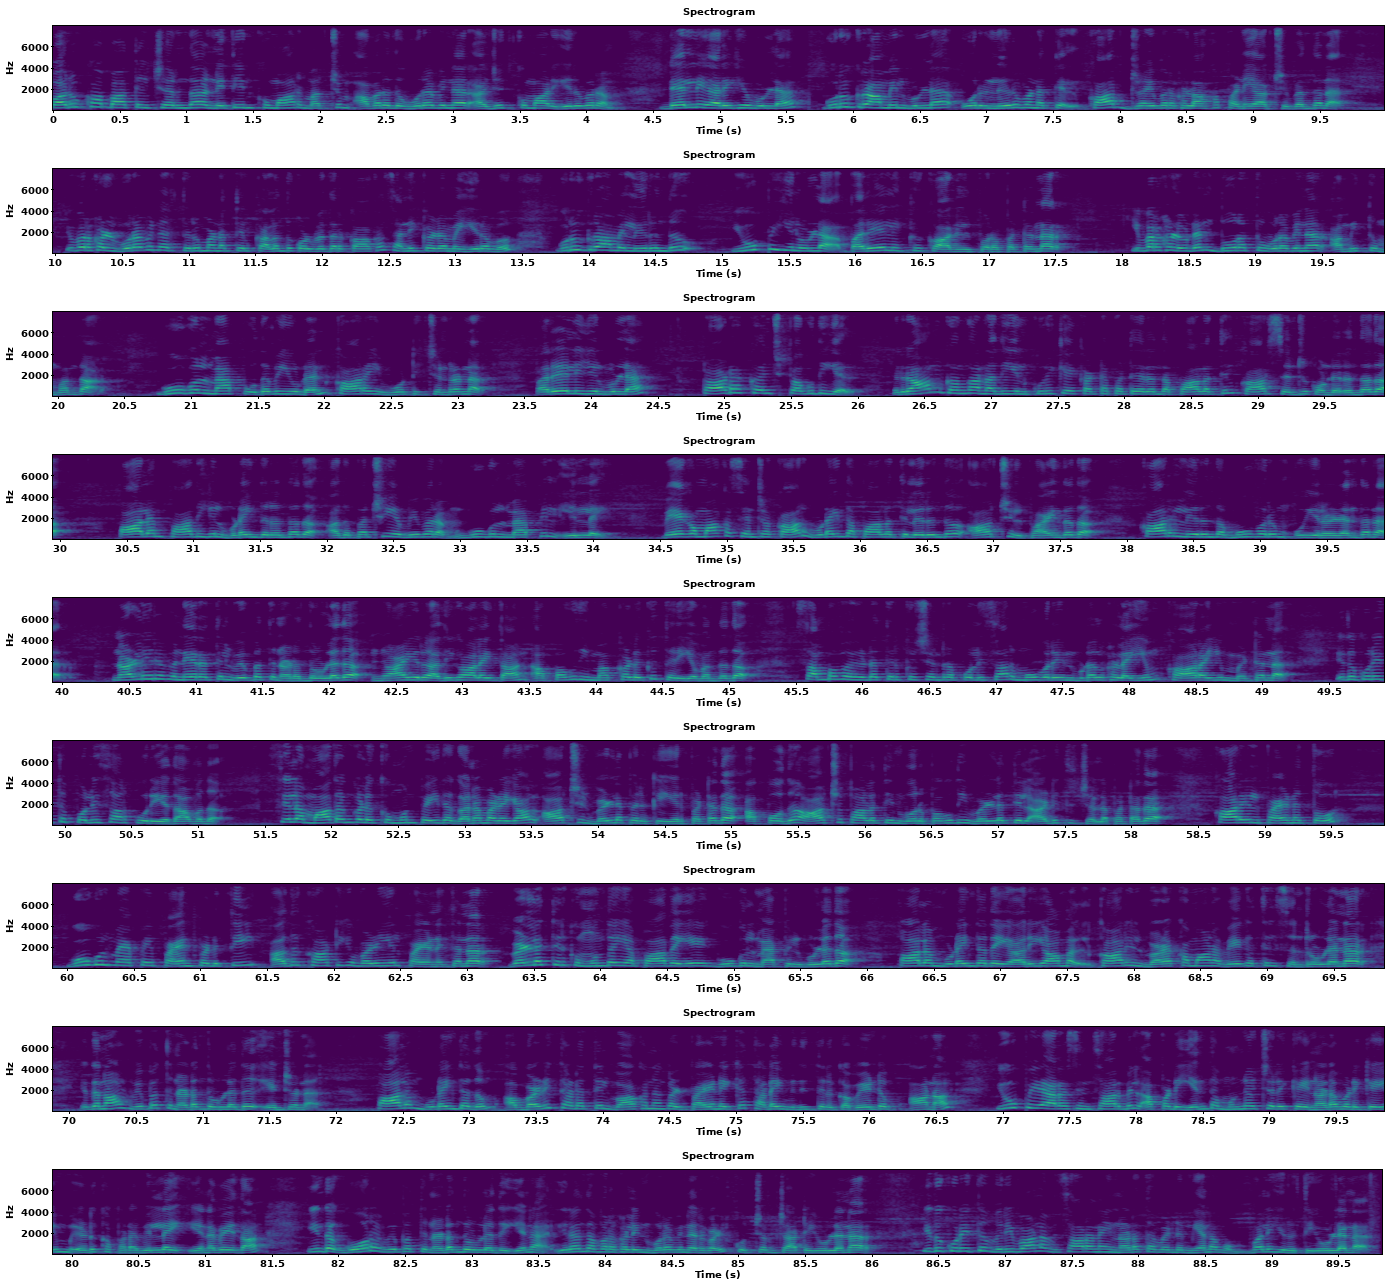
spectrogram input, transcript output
ஃபருக்காபாத்தைச் சேர்ந்த நிதின்குமார் மற்றும் அவரது உறவினர் அஜித்குமார் இருவரும் டெல்லி அருகே உள்ள குருகிராமில் உள்ள ஒரு நிறுவனத்தில் கார் டிரைவர்களாக பணியாற்றி வந்தனர். இவர்கள் உறவினர் திருமணத்தில் கலந்து கொள்வதற்காக சனிக்கிழமை இரவு குருகிராமில் இருந்து யூபியில் உள்ள பரேலிக்கு காரில் புறப்பட்டனர். இவர்களுடன் தூரத்து உறவினர் அமித்தும் வந்தார். கூகுள் மேப் உதவியுடன் காரை ஓட்டிச் சென்றனர். பரேலியில் உள்ள டாடாகஞ்ச் பகுதியில் ராம் கங்கா நதியின் குறுக்கே கட்டப்பட்டிருந்த பாலத்தில் கார் சென்று கொண்டிருந்தது. பாலம் பாதியில் உடைந்திருந்தது. அது பற்றிய விவரம் கூகுள் மேப்பில் இல்லை. வேகமாக சென்ற கார் உடைந்த பாலத்திலிருந்து ஆற்றில் பாய்ந்தது. காரில் இருந்த மூவரும் உயிரிழந்தனர். நள்ளிரவு நேரத்தில் விபத்து நடந்துள்ளது. ஞாயிறு அதிகாலை தான் அப்பகுதி மக்களுக்கு தெரிய வந்தது. சம்பவ இடத்திற்கு சென்ற போலீசார் மூவரின் உடல்களையும் காரையும் மீட்டனர். இது குறித்து போலீசார் கூறியதாவது சில மாதங்களுக்கு முன் பெய்த கனமழையால் ஆற்றில் வெள்ளப்பெருக்கு ஏற்பட்டது. அப்போது ஆற்று பாலத்தின் ஒரு பகுதி வெள்ளத்தில் அடித்துச் செல்லப்பட்டது. காரில் பயணித்தோர் கூகுள் மேப்பை பயன்படுத்தி அது காட்டிய வழியில் பயணித்தனர். வெள்ளத்திற்கு முந்தைய பாதையே கூகுள் மேப்பில் உள்ளது. பாலம் உடைந்ததை அறியாமல் காரில் வழக்கமான வேகத்தில் சென்றுள்ளனர். இதனால் விபத்து நடந்துள்ளது என்றனர். பாலம் உடைந்ததும் அவ்வழித்தடத்தில் வாகனங்கள் பயணிக்க தடை விதித்திருக்க வேண்டும். ஆனால் யூபி அரசின் சார்பில் அப்படி எந்த முன்னெச்சரிக்கை நடவடிக்கையும் எடுக்கப்படவில்லை. எனவேதான் இந்த கோர விபத்து நடந்துள்ளது என இறந்தவர்களின் உறவினர்கள் குற்றம் சாட்டியுள்ளனர். இது குறித்து விரிவான விசாரணை நடத்த வேண்டும் எனவும் வலியுறுத்தியுள்ளனர்.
